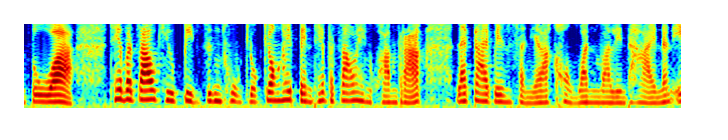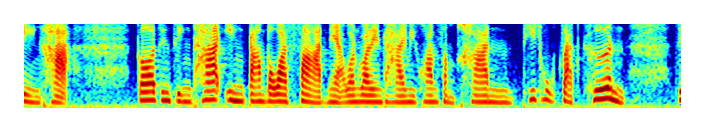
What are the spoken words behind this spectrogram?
ำตัว เทพเจ้าคิวปิดจึงถูกยกย่องให้เป็นเทพเจ้าแห่งความรัก และกลายเป็นสัญลักษณ์ของวันวาเลนไทน์นั่นเองค่ะก็จริงๆ ถ้าอิงตามประวัติศาสตร์เนี่ยวันวาเลนไทน์มีความสำคัญที่ถูกจัดขึ้น จ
